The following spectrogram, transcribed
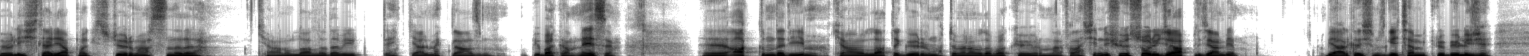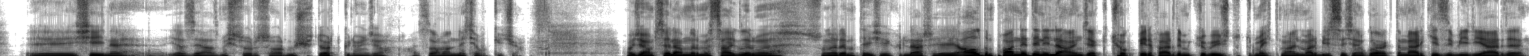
Böyle işler yapmak istiyorum aslında da. Kanullah'la da bir denk gelmek lazım. Bir bakalım. Neyse. Ee, aklımda diyeyim. Kanullah da görür muhtemelen. O da bakıyor yorumlar falan. Şimdi şu soruyu cevaplayacağım bir. Bir arkadaşımız geçen mikrobiyoloji e, şeyine yazı yazmış, soru sormuş. 4 gün önce. Zaman ne çabuk geçiyor. Hocam selamlarımı, saygılarımı sunarım. Teşekkürler. E, aldım puan nedeniyle ancak çok periferde mikrobiyoloji tutturma ihtimalim var. Bir seçenek olarak da merkezi bir yerde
